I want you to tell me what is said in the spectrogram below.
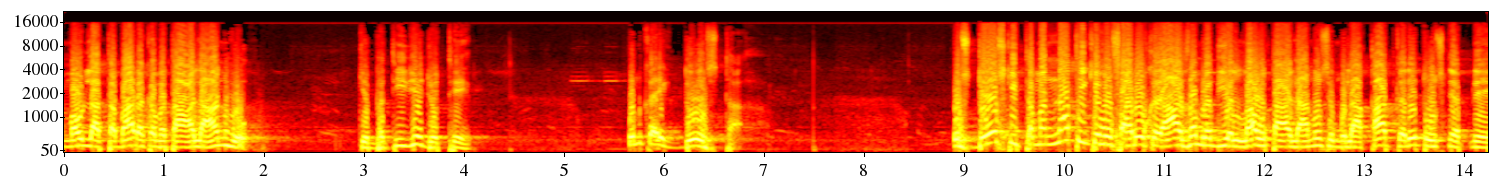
मौला तबारक वालन हो के भतीजे जो थे, उनका एक दोस्त था। उस दोस्त की तमन्ना थी कि वो फारूक आज़म रदी अल्लाह तु से मुलाकात करे तो उसने अपने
